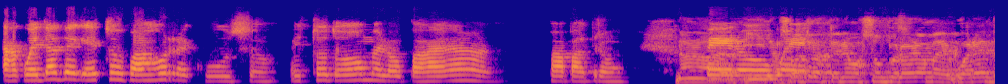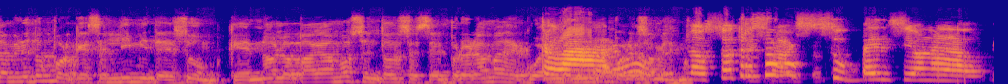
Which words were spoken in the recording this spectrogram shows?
Acuérdate que esto es bajo recursos. Esto todo me lo paga pa' patrón. No, no, Pero y nosotros bueno. tenemos un programa de 40 minutos porque es el límite de Zoom, que no lo pagamos, entonces el programa es de 40 minutos por Claro, eso mismo. nosotros somos subvencionados, Exacto.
